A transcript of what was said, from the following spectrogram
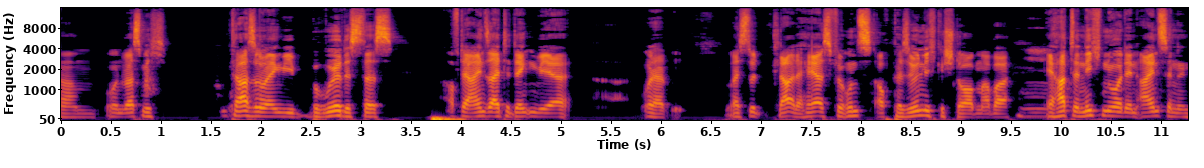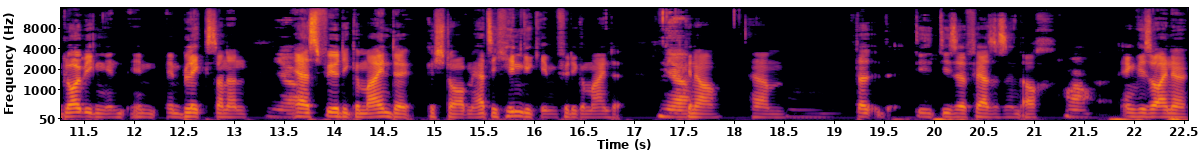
Ähm, und was mich da so irgendwie berührt, ist, dass auf der einen Seite denken wir, oder weißt du, klar, der Herr ist für uns auch persönlich gestorben, aber mhm. er hatte nicht nur den einzelnen Gläubigen in, in, im Blick, sondern ja. er ist für die Gemeinde gestorben. Er hat sich hingegeben für die Gemeinde. Ja. Genau. Ähm, da, die, diese Verse sind auch wow. irgendwie so eine,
